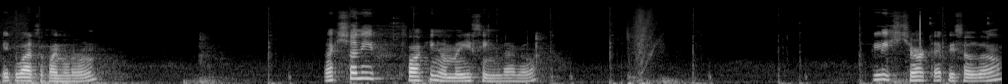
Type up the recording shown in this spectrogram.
It was the final room. Actually, fucking amazing level. Really short episode though.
